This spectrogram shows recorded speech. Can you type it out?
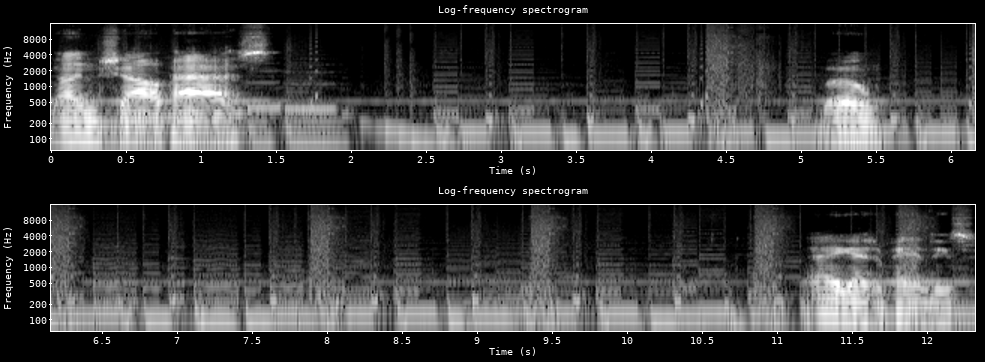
None shall pass. Boom. Ah, you guys are pansies.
